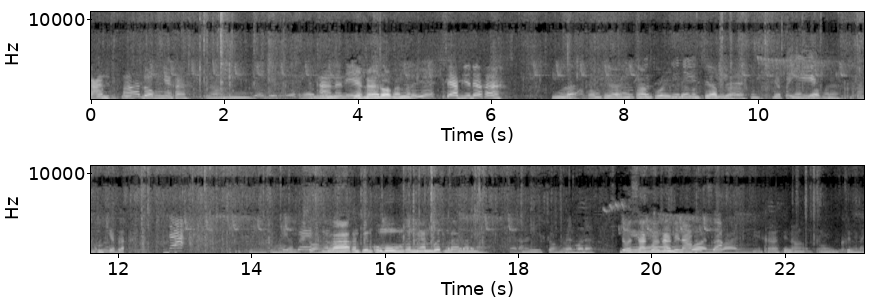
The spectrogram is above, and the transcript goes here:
การป้าดอกเนี่ยค่ะพี่น้องอืมทานนะนี่เก็บแม่ค่ะดอกนั่นน่ะแซ่บอยู่เด้อค่ะ นี่แหละของแท้ให้ทานถ้วยนี่แหละมันแซ่บเลยเก็บแม่ดอกนั่นต้องเก็บละนั่นละคันเป็นคู่มูคันแม่นเบิดนั่นละนั่นน่ะแล้วนี่อีกสองดอแม่กนบ่เนี่ยโดดซักว่าค่ะพี่น้องว่านว่านนี่ค่ะพี่น้องโอ้ขึ้นไม่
